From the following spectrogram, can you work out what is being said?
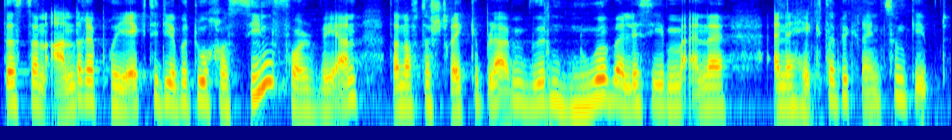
dass dann andere Projekte, die aber durchaus sinnvoll wären, dann auf der Strecke bleiben würden, nur weil es eben eine, eine Hektarbegrenzung gibt?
